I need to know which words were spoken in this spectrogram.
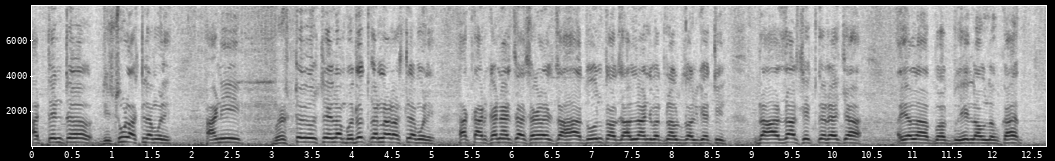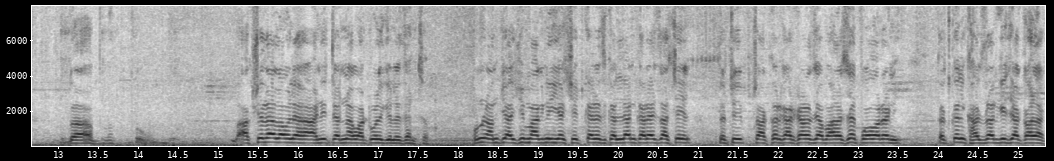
अत्यंत ढिसूळ असल्यामुळे आणि भ्रष्ट व्यवस्थेला मदत करणार असल्यामुळे हा कारखान्याचा सगळ्या सहा दोन ता जालना आणि बदनापूर तालुक्यातील दहा हजार शेतकऱ्याच्या याला ब- हे लावलं. काय? अक्षरा लावल्या आणि त्यांना वाटोळ केलं त्यांचं. म्हणून आमची अशी मागणी या शेतकऱ्याचं कल्याण करायचं असेल तर ते साखर कारखान्याच्या बाळासाहेब पवारांनी तत्कालीन खासदारकीच्या काळात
